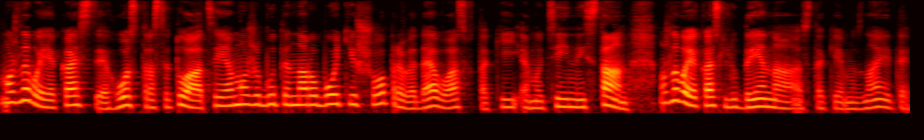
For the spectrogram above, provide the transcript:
Можливо, якась гостра ситуація може бути на роботі, що приведе вас в такий емоційний стан. Можливо, якась людина з таким, знаєте,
